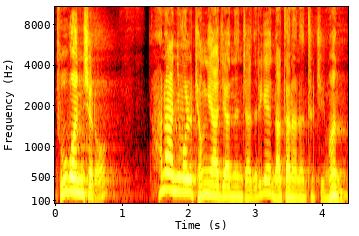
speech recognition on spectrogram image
두 번째로 하나님을 경외하지 않는 자들에게 나타나는 특징은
